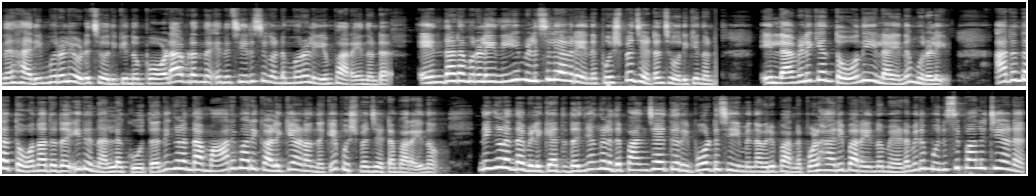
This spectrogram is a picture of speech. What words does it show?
എന്ന് ഹരി മുരളിയോട് ചോദിക്കുന്നു. പോടാ അവിടെ നിന്ന് എന്ന് ചിരിച്ചുകൊണ്ട് മുരളിയും പറയുന്നുണ്ട്. എന്താടാ മുരളി നീയും വിളിച്ചില്ലേ അവരെ എന്ന് പുഷ്പൻ ചേട്ടൻ ചോദിക്കുന്നുണ്ട്. ഇല്ല വിളിക്കാൻ തോന്നിയില്ല എന്ന് മുരളി. അതെന്താ തോന്നാത്തത്? ഇത് നല്ല കൂത്ത്. നിങ്ങൾ എന്താ മാറി മാറി കളിക്കുകയാണോ എന്നൊക്കെ പുഷ്പൻ ചേട്ടൻ പറയുന്നു. നിങ്ങൾ എന്താ വിളിക്കാത്തത്? ഞങ്ങളിത് പഞ്ചായത്ത് റിപ്പോർട്ട് ചെയ്യുമെന്ന് അവർ പറഞ്ഞപ്പോൾ ഹരി പറയുന്നു മേഡം ഇത് മുനിസിപ്പാലിറ്റിയാണ്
